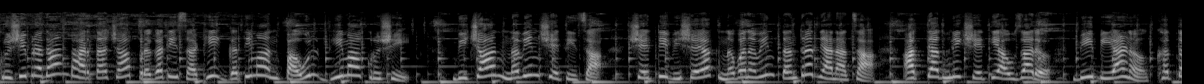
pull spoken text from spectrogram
कृषीप्रधान भारताच्या प्रगतीसाठी गतिमान पाऊल भीमा कृषी. विचार नवीन शेतीचा शेती विषयक नवनवीन तंत्रज्ञानाचा अत्याधुनिक शेती अवजार बी बियाणं खत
